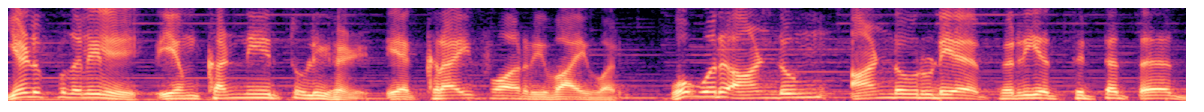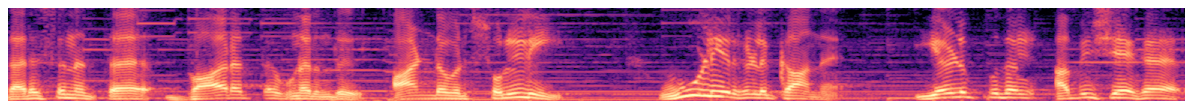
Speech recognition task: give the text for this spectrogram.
எழுப்புதலில் எம் கண்ணீர் துளிகள் எ கிரை ஃபார் ரிவைவல் ஒவ்வொரு ஆண்டும் ஆண்டவருடைய பெரிய திட்டத்தை தரிசனத்தை பாரத்தை உணர்ந்து ஆண்டவர் சொல்லி ஊழியர்களுக்கான எழுப்புதல் அபிஷேக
